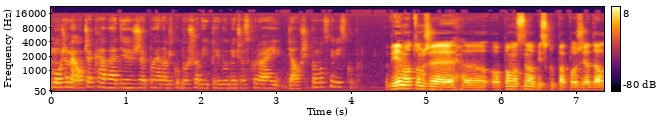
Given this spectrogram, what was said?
Môžeme očakávať, že po Janovi Kubošovi pribudne čoskoro aj ďalší pomocný biskup? Viem o tom, že e, o pomocného biskupa požiadal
